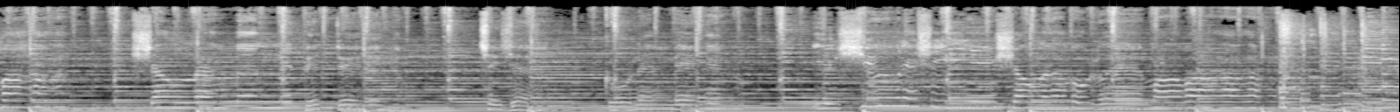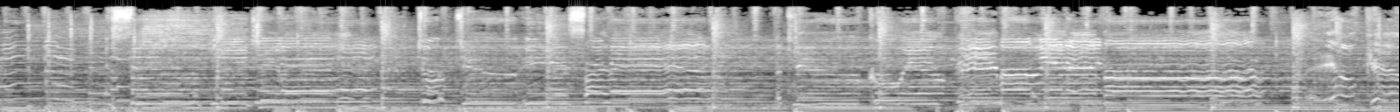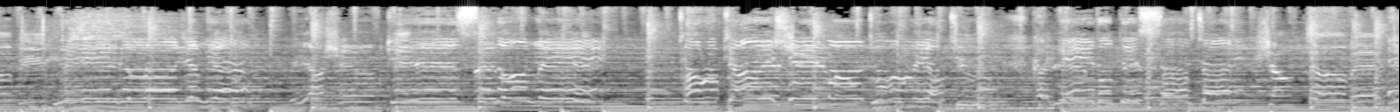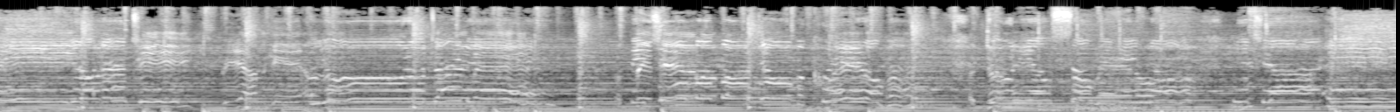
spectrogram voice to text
မှာရှောင်းလမ်းမနေပြတဲ့ချေရဲ့ကိုနဲ့မင်းယေရှုနဲ့ရှိရင်ရှောင်းလမ်းဖို့လွယ် ရှိ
